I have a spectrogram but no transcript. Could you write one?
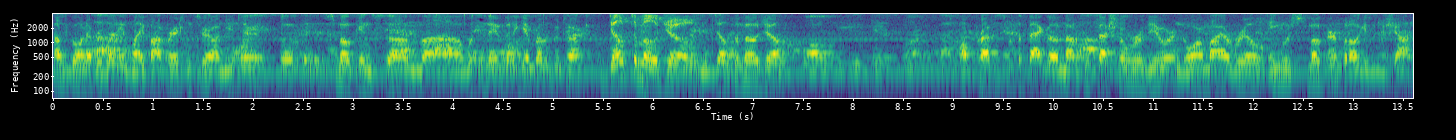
How's it going, everybody? Life Operations here on YouTube. Smoking some, uh, what's the name of it again, Brother Boontar? Delta Mojo. Delta Mojo. I'll preface with the fact that I'm not a professional reviewer, nor am I a real English smoker, but I'll give it a shot.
